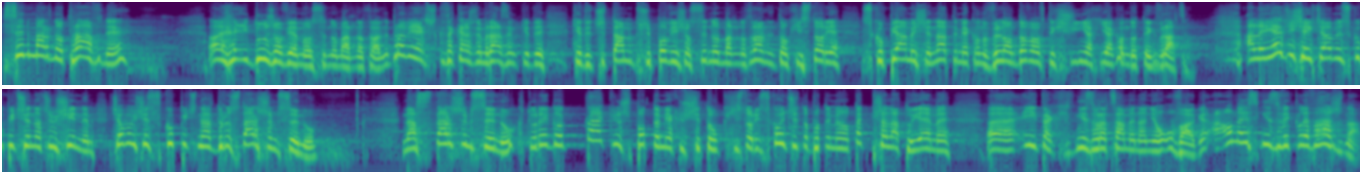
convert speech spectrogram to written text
Syn marnotrawny, i dużo wiemy o synu marnotrawnym. Prawie jak za każdym razem, kiedy, kiedy czytamy przypowieść o synu marnotrawnym, tą historię, skupiamy się na tym, jak on wylądował w tych świniach i jak on do tych wraca. Ale ja dzisiaj chciałbym skupić się na czymś innym. Chciałbym się skupić na starszym synu, na starszym synu, którego tak już potem, jak już się tą historię skończy, to potem ją tak przelatujemy e, i tak nie zwracamy na nią uwagę, a ona jest niezwykle ważna.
